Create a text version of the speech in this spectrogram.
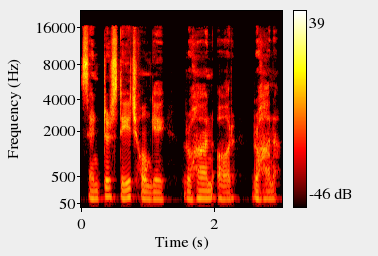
सेंटर स्टेज होंगे रूहान और Rohana.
